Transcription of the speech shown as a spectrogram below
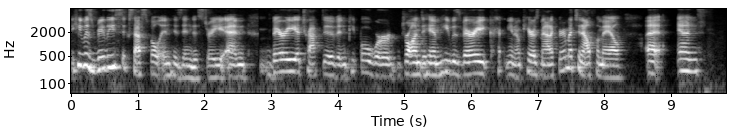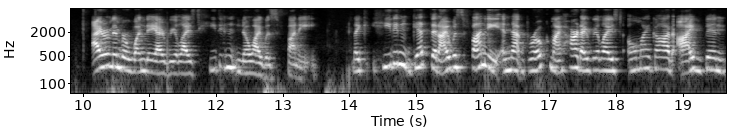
he was really successful in his industry and very attractive, and people were drawn to him. He was very, you know, charismatic, very much an alpha male, uh, and I remember one day I realized he didn't know I was funny. Like he didn't get that I was funny and that broke my heart. I realized, "Oh my god, I've been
